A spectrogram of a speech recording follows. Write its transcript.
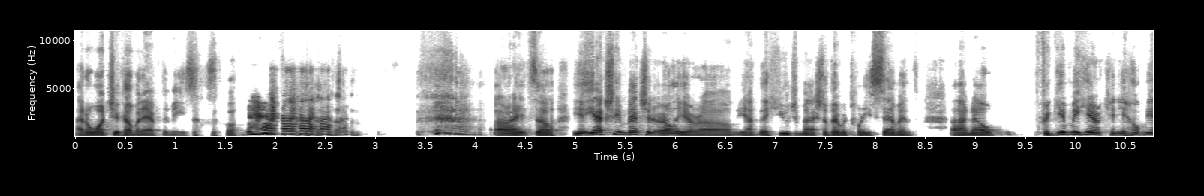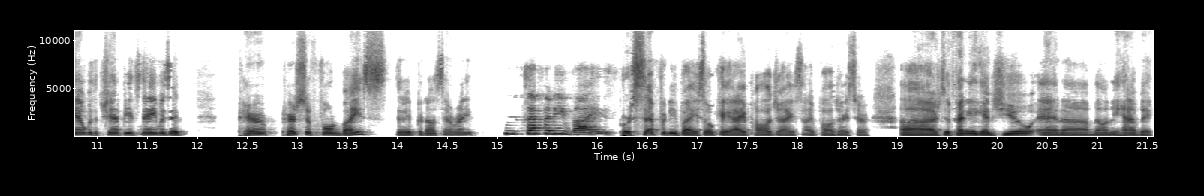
I don't want you coming after me. So, so. All right. So you, you, actually mentioned earlier, um, you have the huge match November 27th. Uh, now, forgive me here. Can you help me out with the champion's name? Is it per- Persephone Vice? Did I pronounce that right? Persephone Vice. Persephone Vice. Okay, I apologize. I apologize, sir. Uh, defending against you and uh, Melanie Havoc.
